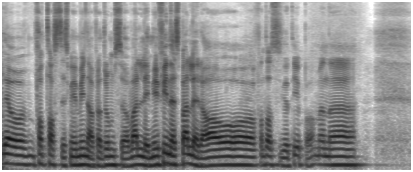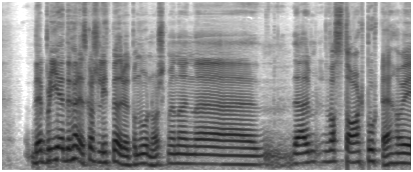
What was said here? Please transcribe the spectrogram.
det er jo fantastisk mye minner fra Tromsø, og veldig mye fine spillere og fantastiske typer, men uh, det, blir, det høres kanskje litt bedre ut på nordnorsk, men eh, det, var start borte, og vi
